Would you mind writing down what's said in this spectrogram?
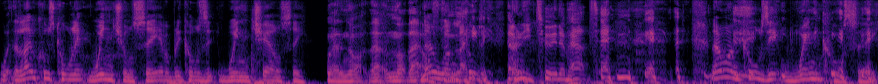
The locals call it Winchelsea. Everybody calls it Winchelsea. Well, not that, not that No often one lately. Only two in about ten. No one calls it Winklesea.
